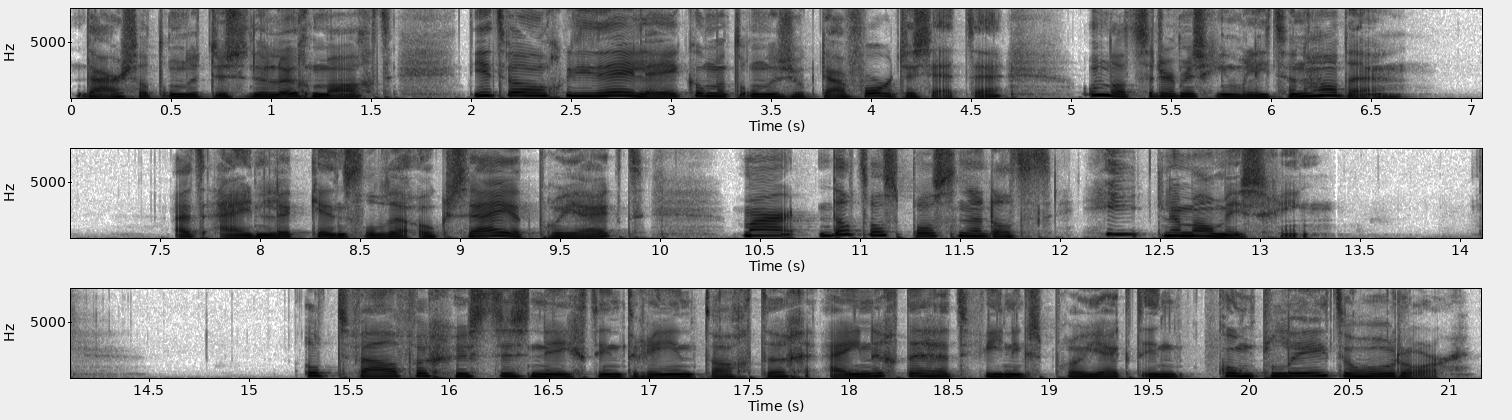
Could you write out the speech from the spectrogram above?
Daar zat ondertussen de luchtmacht, die het wel een goed idee leek om het onderzoek daarvoor te zetten, omdat ze er misschien wel iets aan hadden. Uiteindelijk cancelde ook zij het project, maar dat was pas nadat het helemaal misging. Op 12 augustus 1983 eindigde het Phoenix-project in complete horror.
